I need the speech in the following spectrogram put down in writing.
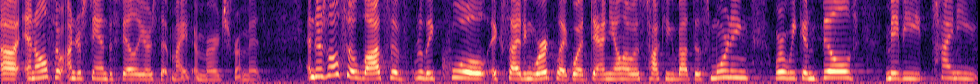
uh, and also understand the failures that might emerge from it. And there's also lots of really cool, exciting work, like what Daniela was talking about this morning, where we can build maybe tiny,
